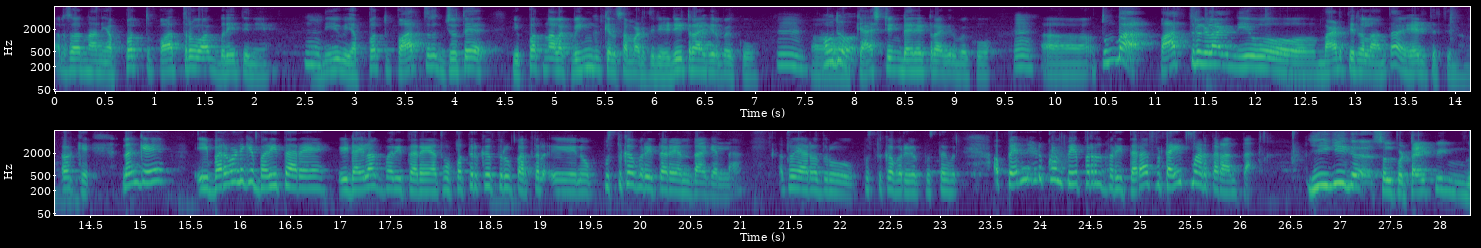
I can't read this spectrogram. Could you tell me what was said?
ಅಲ್ಲ ಸರ್ ನಾನು ಎಪ್ಪತ್ತು ಪಾತ್ರವಾಗಿ ಬರೀತೀನಿ. ನೀವು ಎಪ್ಪತ್ತು ಪಾತ್ರದ ಜೊತೆ ಇಪ್ಪತ್ನಾಲ್ಕು ವಿಂಗ್ ಕೆಲಸ ಮಾಡ್ತೀರಿ ಎಡಿಟರ್ ಆಗಿರ್ಬೇಕು ಹೌದು. ಕ್ಯಾಸ್ಟಿಂಗ್ ಡೈರೆಕ್ಟರ್ ಆಗಿರ್ಬೇಕು ತುಂಬಾ ಪಾತ್ರಗಳಾಗಿ ನೀವು ಮಾಡ್ತಿರಲ್ಲ ಅಂತ ಹೇಳ್ತಿರ್ತೀನಿ ನಾನು. ಓಕೆ ನಂಗೆ ಈ ಬರವಣಿಗೆ ಬರೀತಾರೆ ಈ ಡೈಲಾಗ್ ಬರೀತಾರೆ ಅಥವಾ ಪತ್ರಕರ್ತರು ಪತ್ರ ಏನು ಪುಸ್ತಕ ಬರೀತಾರೆ ಅಂದಾಗೆಲ್ಲ ಅಥವಾ ಯಾರಾದರೂ ಪುಸ್ತಕ ಬರೆಯೋರು ಪುಸ್ತಕ ಬರೀ ಆ ಪೆನ್ ಹಿಡ್ಕೊಂಡು ಪೇಪರಲ್ಲಿ ಬರೀತಾರ ಅಥವಾ ಟೈಪ್ ಮಾಡ್ತಾರ ಅಂತ? ಈಗೀಗ ಸ್ವಲ್ಪ ಟೈಪಿಂಗ್?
